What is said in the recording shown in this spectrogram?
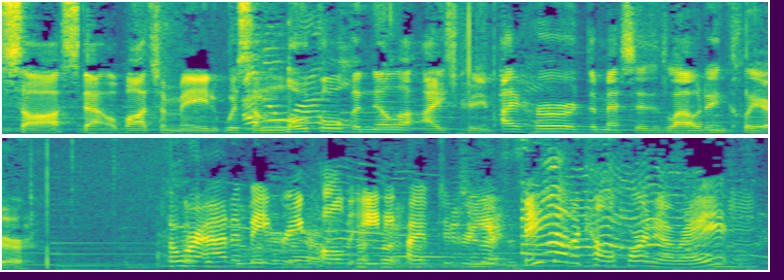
sauce that Obacha made with some local vanilla ice cream. I heard the message loud and clear. So we're at a bakery called 85 Degrees. It's based out of California, right? A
